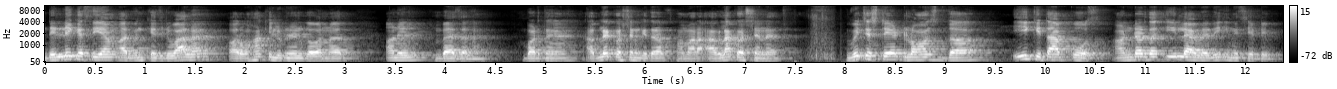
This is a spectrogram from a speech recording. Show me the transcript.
दिल्ली के सीएम अरविंद केजरीवाल हैं और वहाँ के लेफ्टिनेंट गवर्नर अनिल बैजल हैं। बढ़ते हैं अगले क्वेश्चन की तरफ़। हमारा अगला क्वेश्चन है which state launch the e kitab course under the e library initiative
